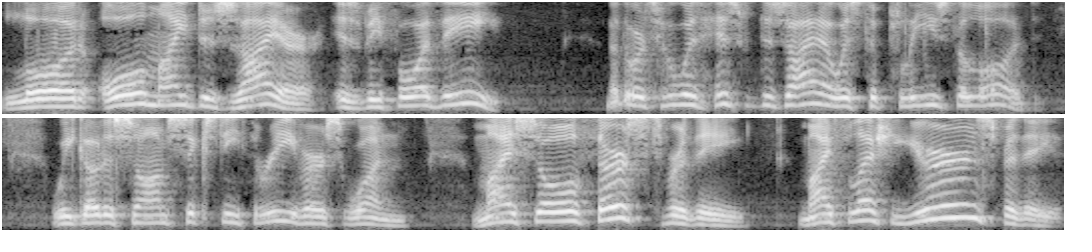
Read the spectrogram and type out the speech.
Lord, all my desire is before thee. In other words, who was his desire was to please the Lord. We go to Psalm 63, verse 1. My soul thirsts for thee, my flesh yearns for thee.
